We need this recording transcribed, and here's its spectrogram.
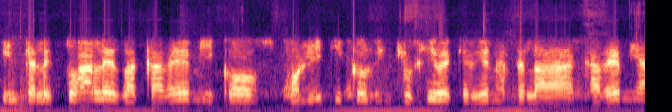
intelectuales, académicos, políticos, inclusive que vienen de la academia,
